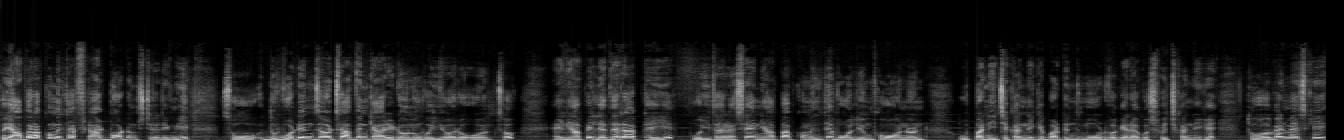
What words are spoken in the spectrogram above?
तो यहाँ पर आपको मिलता है flat bottom steering wheel so the wood inserts have been carried on over here also and यहाँ पे लेदर एप्ट है ये, पूरी तरह से. एंड यहाँ पे आपको मिलते हैं वॉल्यूम को ऑन ऑन ऊपर नीचे करने के बटन मोड वगैरह को स्विच करने के. तो अगर मैं इसके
